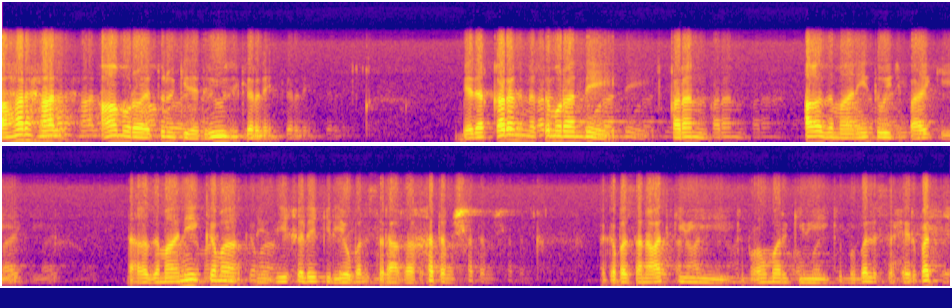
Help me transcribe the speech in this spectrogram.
بهر حال عام روایتونو کې دریو ذکر دی به د قرن نس مراد دی قرن هغه زمانه ته چې پای کې هغه زمانه کما نږدې خلک دی یو بل سره ختم شي که په صنعت کې وي که په عمر کې وي که په بل څه حرفت کې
